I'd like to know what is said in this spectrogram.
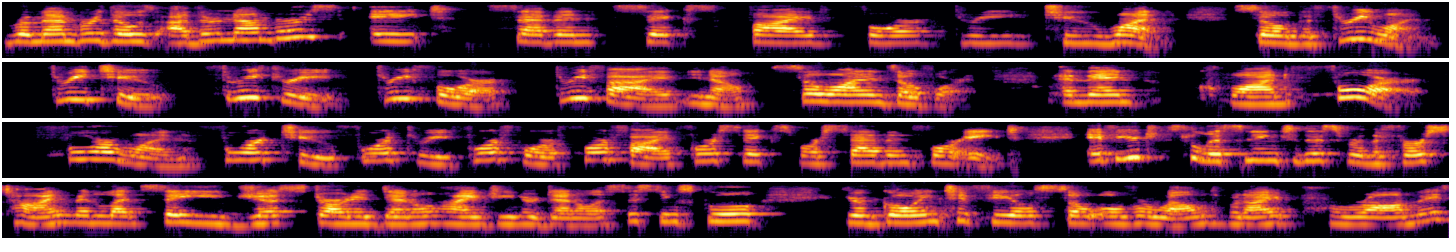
Remember those other numbers, eight, seven, six, five, four, three, two, one. So the three one, three two, three three, three four, three, five, you know, so on and so forth. And then quad four, four, one, four, two, four, three, four, four, four, five, four, six, four, seven, four, eight. If you're just listening to this for the first time, and let's say you just started dental hygiene or dental assisting school, you're going to feel so overwhelmed, but I promise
